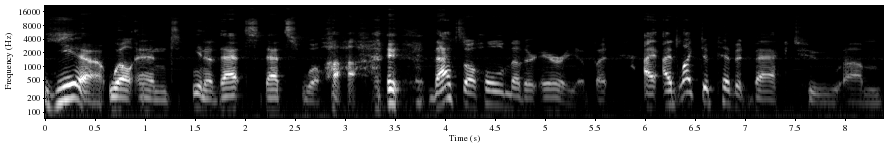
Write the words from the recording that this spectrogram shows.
Yeah, well, and you know that's that's well, that's a whole nother area. But I, I'd like to pivot back to, um,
